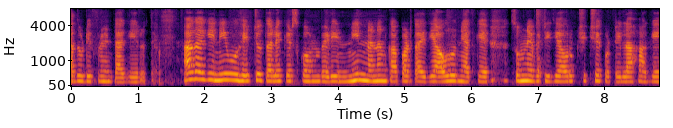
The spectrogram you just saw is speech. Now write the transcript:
ಅದು ಡಿಫ್ರೆಂಟ್ ಆಗಿ ಇರುತ್ತೆ. ಹಾಗಾಗಿ ನೀವು ಹೆಚ್ಚು ತಲೆ ಕೆಡ್ಸ್ಕೊಂಡ್ಬೇಡಿ ನೀನು ನನ್ನನ್ನು ಕಾಪಾಡ್ತಾ ಇದೆಯಾ? ಅವ್ರನ್ನ ಯಾಕೆ ಸುಮ್ಮನೆ ಬಿಟ್ಟಿದ್ಯಾ? ಅವ್ರಿಗೆ ಶಿಕ್ಷೆ ಕೊಟ್ಟಿಲ್ಲ, ಹಾಗೆ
